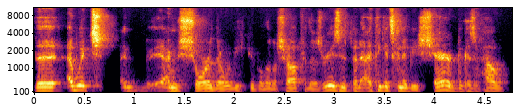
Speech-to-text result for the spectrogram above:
The which I'm sure there will be people that'll show up for those reasons, but I think it's going to be shared because of how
